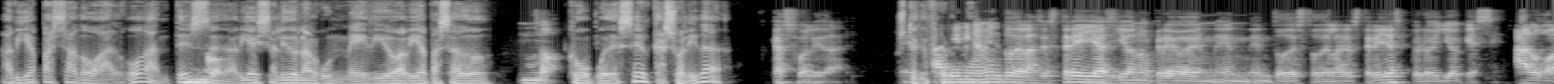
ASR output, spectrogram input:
había pasado algo antes? ¿Habíais salido en algún medio? ¿Había pasado...? No. ¿Cómo puede ser? ¿Casualidad? Casualidad el alineamiento de las estrellas, yo no creo en, todo esto de las estrellas, pero yo qué sé, algo,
